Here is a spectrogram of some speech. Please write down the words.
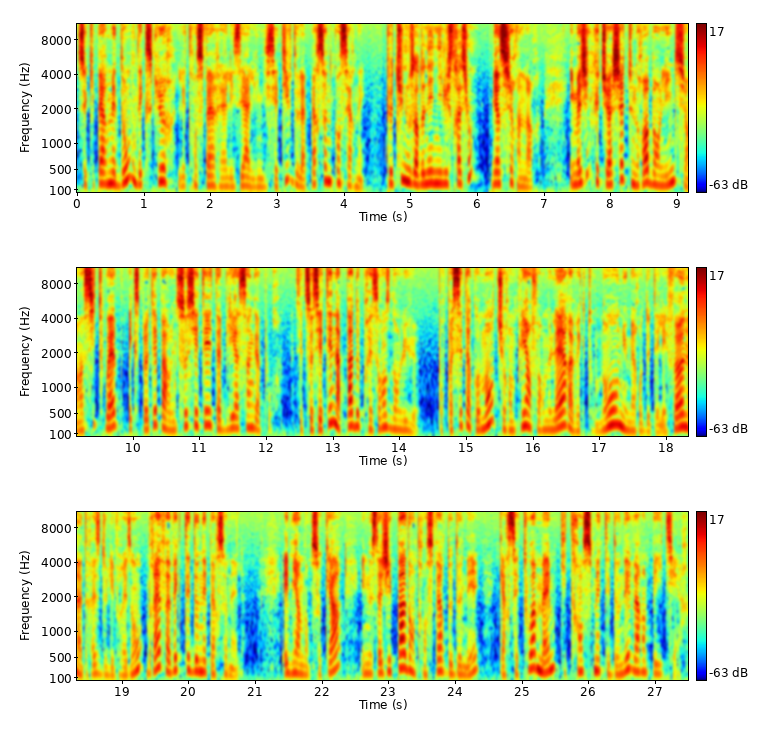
ce qui permet donc d'exclure les transferts réalisés à l'initiative de la personne concernée. Peux-tu nous en donner une illustration? Bien sûr, Anne-Laure. Imagine que tu achètes une robe en ligne sur un site web exploité par une société établie à Singapour. Cette société n'a pas de présence dans l'UE. Pour passer ta commande, tu remplis un formulaire avec ton nom, numéro de téléphone, adresse de livraison, bref, avec tes données personnelles. Eh bien, dans ce cas, il ne s'agit pas d'un transfert de données, car c'est toi-même qui transmets tes données vers un pays tiers.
